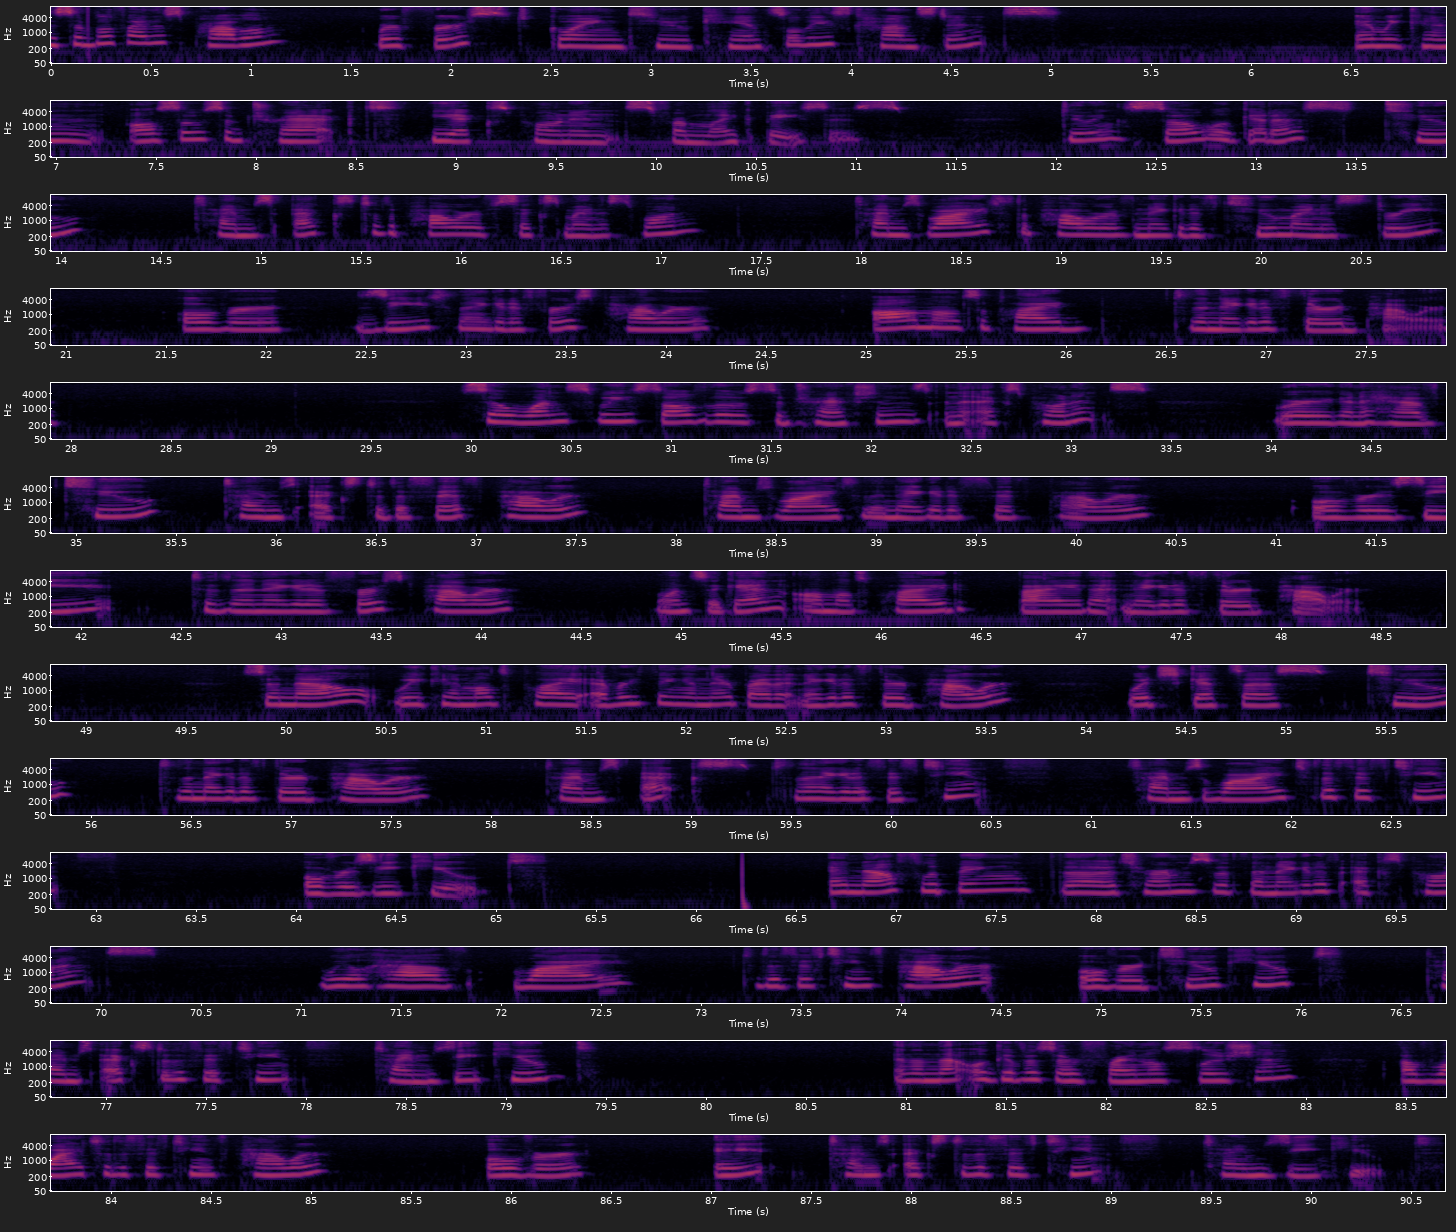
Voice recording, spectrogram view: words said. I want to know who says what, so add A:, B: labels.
A: To simplify this problem, we're first going to cancel these constants and we can also subtract the exponents from like bases. Doing so will get us 2 times x to the power of 6 minus 1 times y to the power of negative 2 minus 3 over z to the negative first power, all multiplied to the negative third power. So once we solve those subtractions and the exponents, we're going to have 2 times x to the fifth power times y to the negative fifth power over z to the negative first power, once again all multiplied by that negative third power. So now we can multiply everything in there by that negative third power, which gets us 2 to the negative third power times x to the negative 15th times y to the 15th over z cubed. And now flipping the terms with the negative exponents, we'll have y to the 15th power over 2 cubed times x to the 15th times z cubed. And then that will give us our final solution of y to the 15th power over 8 times x to the 15th times z cubed.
